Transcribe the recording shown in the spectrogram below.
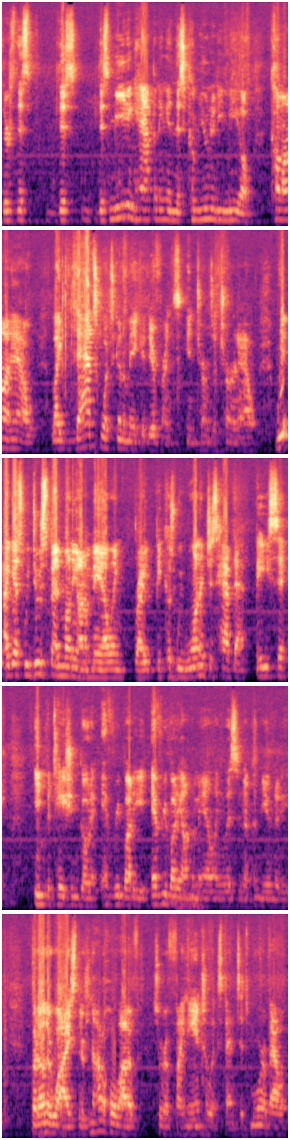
there's this, this, this meeting happening in this community meal, come on out. Like, that's what's gonna make a difference in terms of turnout. We, I guess we do spend money on a mailing, right? Because we wanna just have that basic invitation go to everybody, everybody on the mailing list in a community. But otherwise, there's not a whole lot of sort of financial expense. It's more about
